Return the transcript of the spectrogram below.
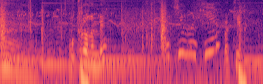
Hmm. Otur oğlum bir. Bakayım bakayım. Bakayım.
